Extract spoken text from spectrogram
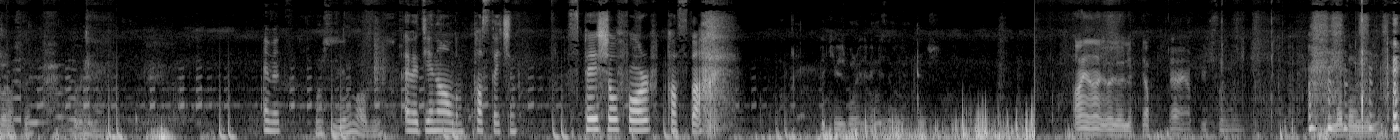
Burası. Evet. Bunu siz yeni mi aldınız? Evet yeni aldım pasta için. Special for pasta. Peki biz bunu elimizle mi yapıyoruz? Aynen aynen öyle öyle. Yap. He yap biliyorsun?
